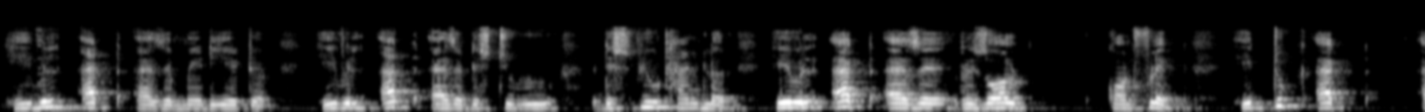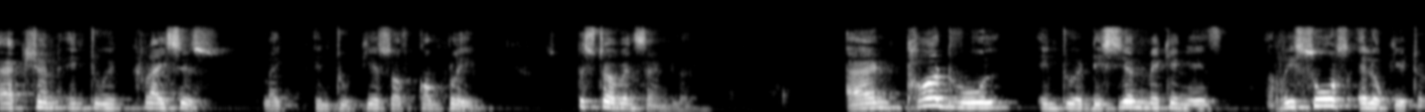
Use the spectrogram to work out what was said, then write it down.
he will act as a mediator. He will act as a dispute handler. He will act as a resolve conflict. He took act action into a crisis like into case of complaint. Disturbance handler. And third role into a decision making is resource allocator.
